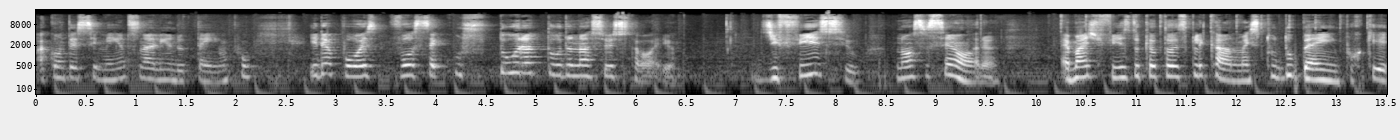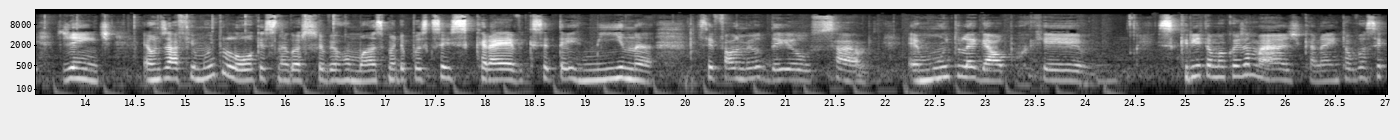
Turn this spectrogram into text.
acontecimentos na linha do tempo e depois você costura tudo na sua história. Difícil? Nossa Senhora é mais difícil do que eu tô explicando, mas tudo bem, porque, gente, é um desafio muito louco esse negócio de escrever romance, mas depois que você escreve, que você termina, você fala, meu Deus, sabe? É muito legal, porque escrita é uma coisa mágica, né? Então você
